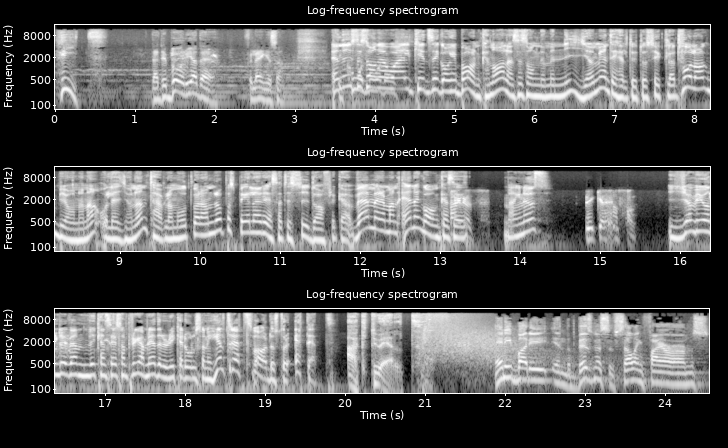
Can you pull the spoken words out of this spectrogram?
hit, där det började för länge sedan. En ny säsong av Wild Kids är igång i Barnkanalen, säsong nummer nio om jag inte är helt ute och cyklar. Två lag, Björnarna och Lejonen, tävlar mot varandra och på spel en resa till Sydafrika. Vem är det man än en gång kan se... Magnus? Rickard Olsson. Ja, vi undrar vem vi kan se som programledare. och Rickard Olsson är helt rätt svar. Då står det 1-1. Aktuellt. Anybody in the business of selling firearms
